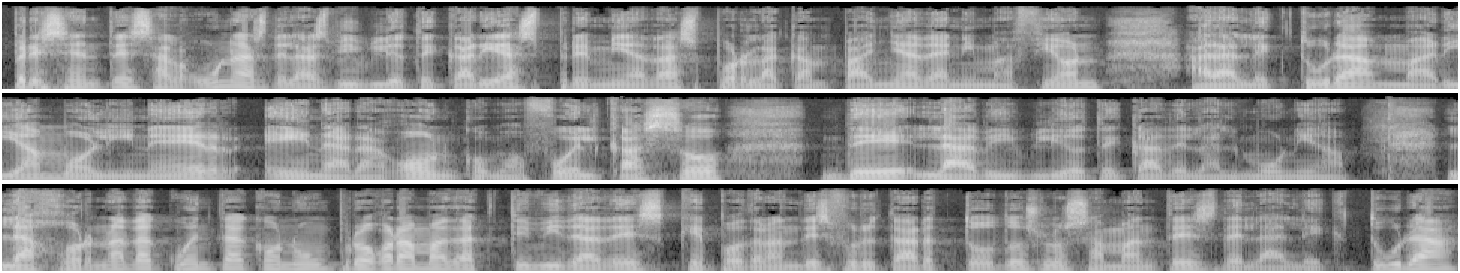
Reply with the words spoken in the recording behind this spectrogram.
presentes algunas de las bibliotecarias premiadas por la campaña de animación a la lectura María Moliner en Aragón, como fue el caso de la Biblioteca de la Almunia. La jornada cuenta con un programa de actividades que podrán disfrutar todos los amantes de la lectura,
